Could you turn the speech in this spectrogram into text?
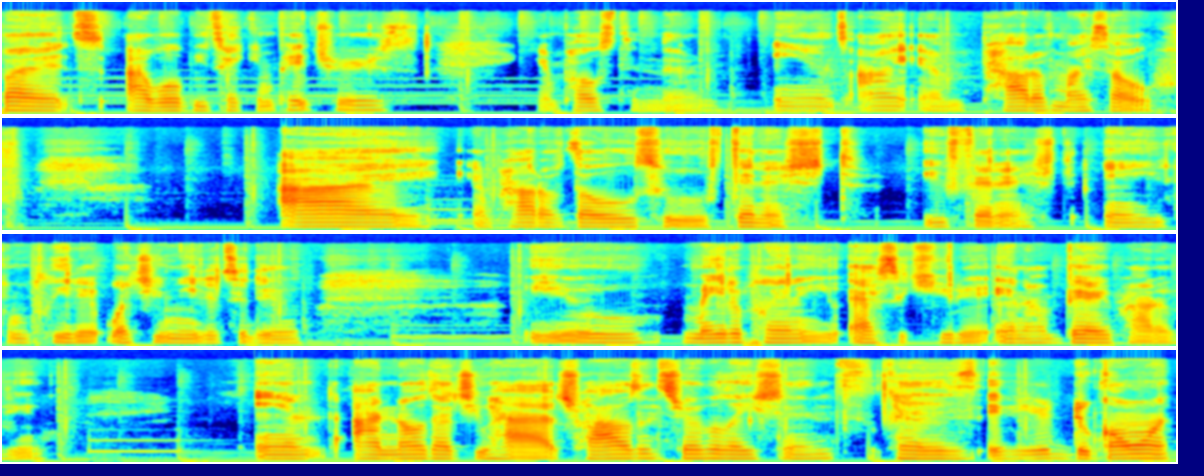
but I will be taking pictures and posting them. And I am proud of myself. I am proud of those who finished. You finished and you completed what you needed to do. You made a plan and you executed, and I'm very proud of you. And I know that you had trials and tribulations because if you're going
